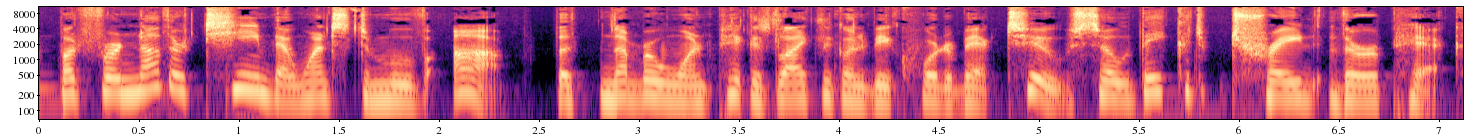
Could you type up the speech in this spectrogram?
But for another team that wants to move up, the number one pick is likely going to be a quarterback too. So they could trade their pick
